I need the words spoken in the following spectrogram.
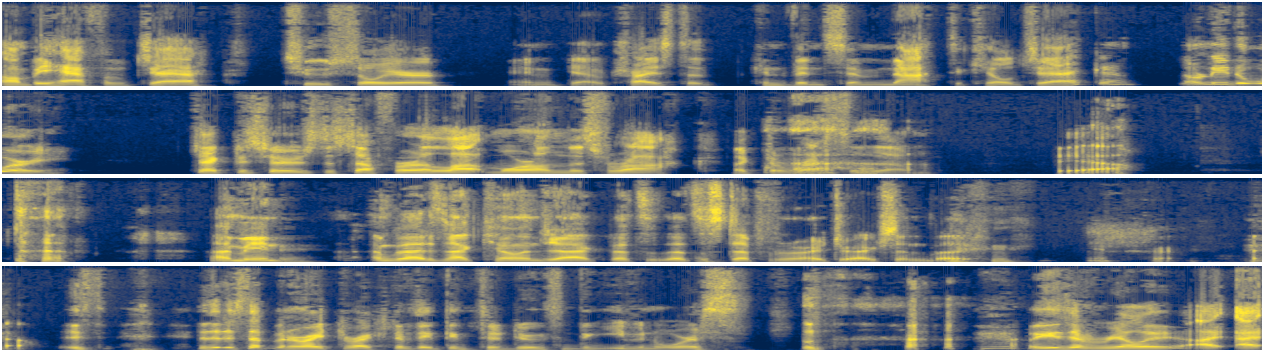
on behalf of Jack to Sawyer and you know tries to convince him not to kill Jack. And no need to worry. Jack deserves to suffer a lot more on this rock, like the rest of them. yeah i mean i'm glad he's not killing jack that's that's a step in the right direction but Yeah, sure. Is is it a step in the right direction if they think they're doing something even worse? like, is it really? I, I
